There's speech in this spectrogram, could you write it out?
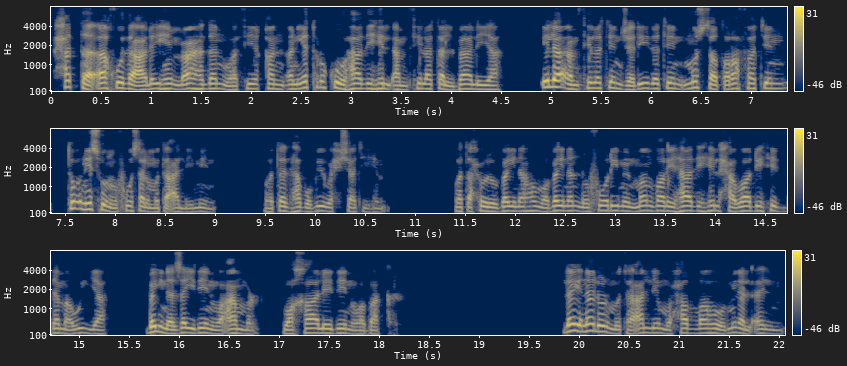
حتى آخذ عليهم عهدا وثيقا أن يتركوا هذه الأمثلة البالية إلى أمثلة جديدة مستطرفة تؤنس نفوس المتعلمين وتذهب بوحشتهم وتحول بينهم وبين النفور من منظر هذه الحوادث الدموية بين زيد وعمر وخالد وبكر. لا ينال المتعلم حظه من العلم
